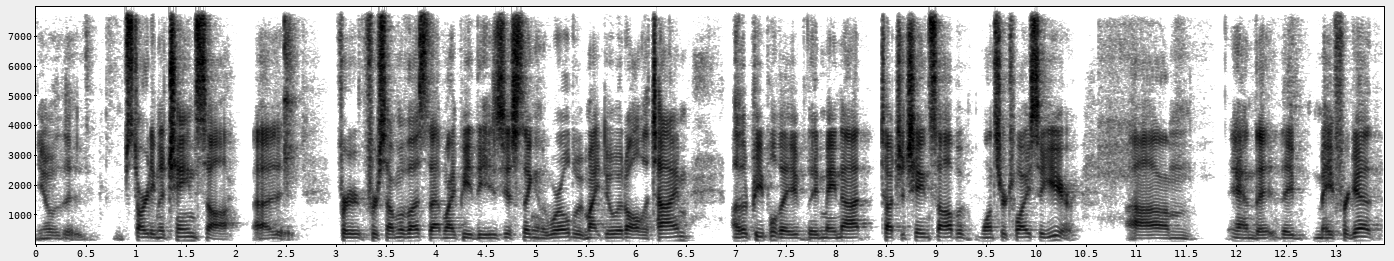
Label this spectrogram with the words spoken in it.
You know, the, starting a chainsaw. Uh, For, for some of us, that might be the easiest thing in the world. We might do it all the time. Other people, they, they may not touch a chainsaw but once or twice a year. Um, And they, they may forget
